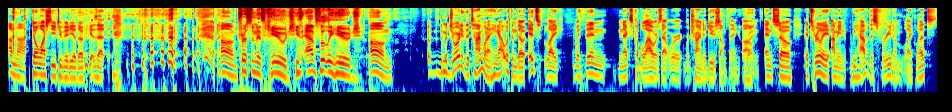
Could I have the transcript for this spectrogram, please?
I'm not. don't watch the YouTube video though because that um, Tristan is huge. He's absolutely huge. Um, the majority of the time when I hang out with him, though, it's like within next couple hours that we're we're trying to do something. Um, Right. and so it's really, I mean, we have this freedom. Like let's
